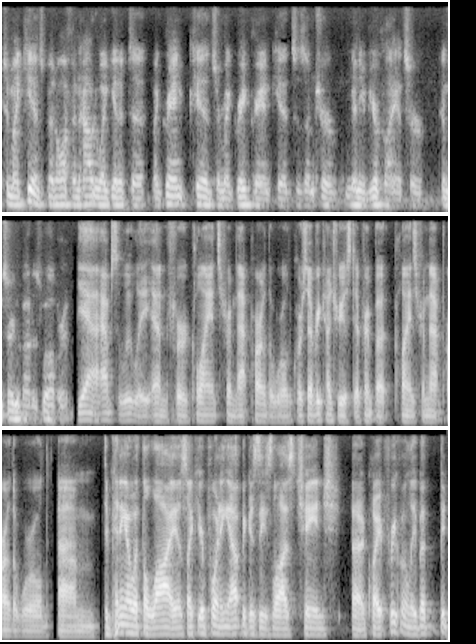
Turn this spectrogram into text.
to my kids, but often how do I get it to my grandkids or my great grandkids, as I'm sure many of your clients are concerned about as well, Brent. Yeah, absolutely. And for clients from that part of the world, of course, every country is different, but clients from that part of the world, um, depending on what the law is, like you're pointing out, because these laws change uh, quite frequently, but, but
